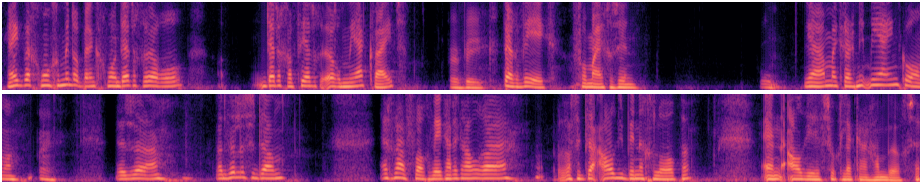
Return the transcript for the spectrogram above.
Ja, ik ben gewoon gemiddeld ben ik gewoon 30 euro, 30 à 40 euro meer kwijt per week. per week voor mijn gezin. Oeh. Ja, maar ik krijg niet meer inkomen. Nee. Dus eh, wat willen ze dan? Echt waar, vorige week had ik al, eh, was ik daar Aldi binnengelopen. En Aldi heeft ook lekkere hamburgers, hè.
